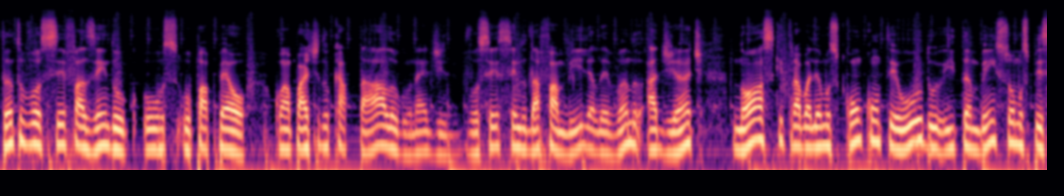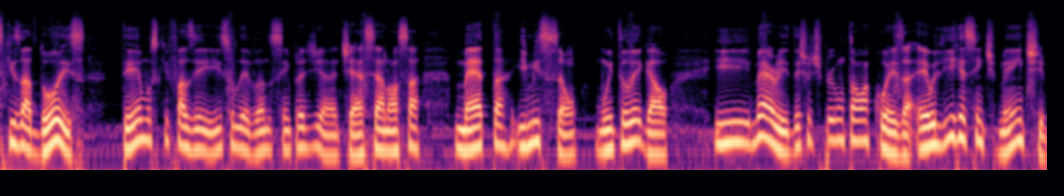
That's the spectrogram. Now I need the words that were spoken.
Tanto você fazendo o papel com a parte do catálogo, né? De você sendo da família, levando adiante. Nós que trabalhamos com conteúdo e também somos pesquisadores temos que fazer isso levando sempre adiante. Essa é a nossa meta e missão. Muito legal. E, Mary, deixa eu te perguntar uma coisa. Eu li recentemente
